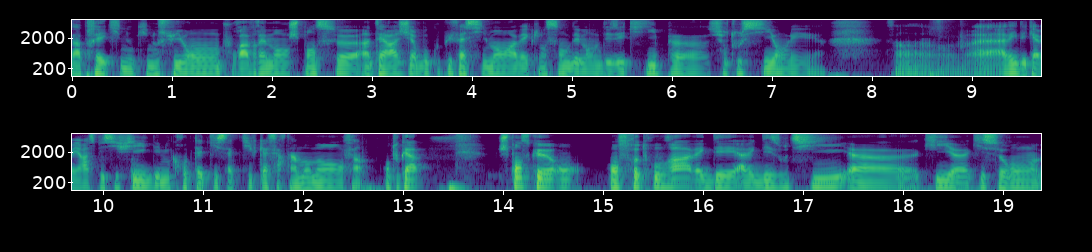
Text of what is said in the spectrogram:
après qui nous, qui nous suivront. On pourra vraiment, je pense, euh, interagir beaucoup plus facilement avec l'ensemble des membres des équipes, euh, surtout si on les, enfin, avec des caméras spécifiques, des micros peut-être qui s'activent qu'à certains moments. Enfin, en tout cas, je pense que on, se retrouvera avec des avec des outils euh, qui euh, qui seront.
